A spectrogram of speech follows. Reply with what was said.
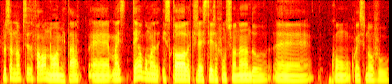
Professor, não precisa falar o nome, tá? É, mas tem alguma escola que já esteja funcionando é, com, com, esse novo,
